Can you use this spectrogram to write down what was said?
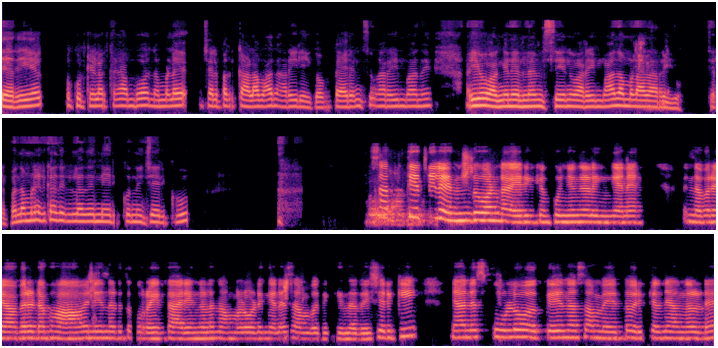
ചെറിയ കുട്ടികളൊക്കെ ആകുമ്പോൾ നമ്മൾ ചിലപ്പോൾ കളവാന്ന് അറിയില്ലായിരിക്കും. പേരൻസ് പറയുമ്പോൾ അയ്യോ അങ്ങനെയല്ല മിസ്സേ എന്ന് പറയുമ്പോ നമ്മൾ അത് അറിയൂ. ചിലപ്പോൾ നമ്മളെനിക്ക് അതുള്ളത് തന്നെ ആയിരിക്കും എന്ന് വിചാരിക്കൂ. സത്യത്തിൽ എന്തുകൊണ്ടായിരിക്കും കുഞ്ഞുങ്ങൾ ഇങ്ങനെ എന്താ പറയാ അവരുടെ ഭാവനയിൽ നിന്നെടുത്ത് കുറെ കാര്യങ്ങൾ നമ്മളോട് ഇങ്ങനെ സംവദിക്കുന്നത്? ശരിക്കും ഞാൻ സ്കൂളിൽ വർക്ക് ചെയ്യുന്ന സമയത്ത് ഒരിക്കൽ ഞങ്ങളുടെ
